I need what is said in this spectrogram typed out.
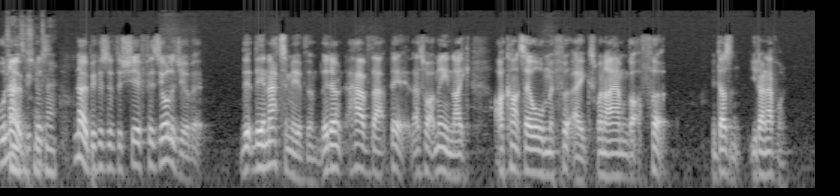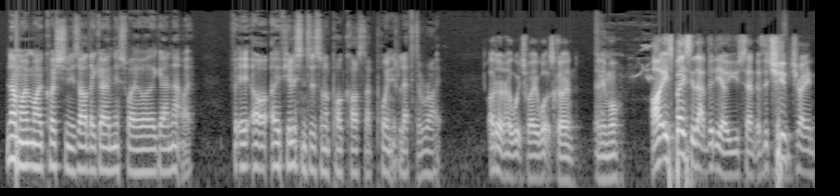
Well, no, because no, because of the sheer physiology of it, the, the anatomy of them. They don't have that bit. That's what I mean. Like I can't say, "Oh, my foot aches" when I haven't got a foot. It doesn't. You don't have one. No, my my question is: Are they going this way or are they going that way? For it, uh, if you listen to this on a podcast, I pointed left to right. I don't know which way what's going anymore. I, it's basically that video you sent of the tube train.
